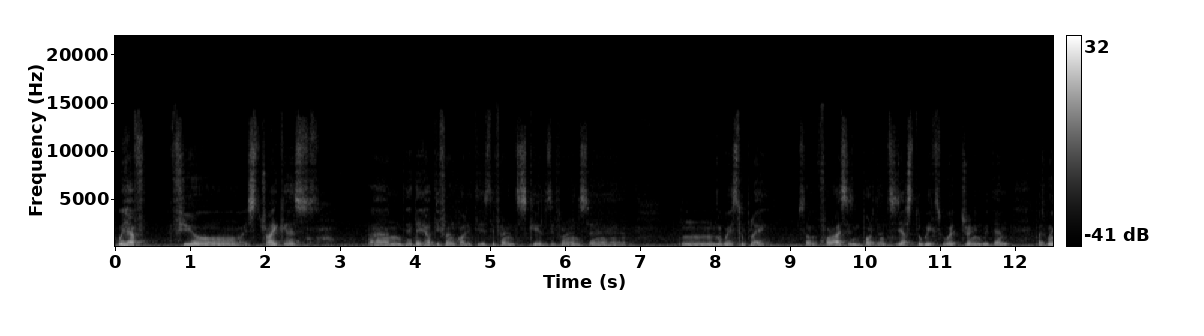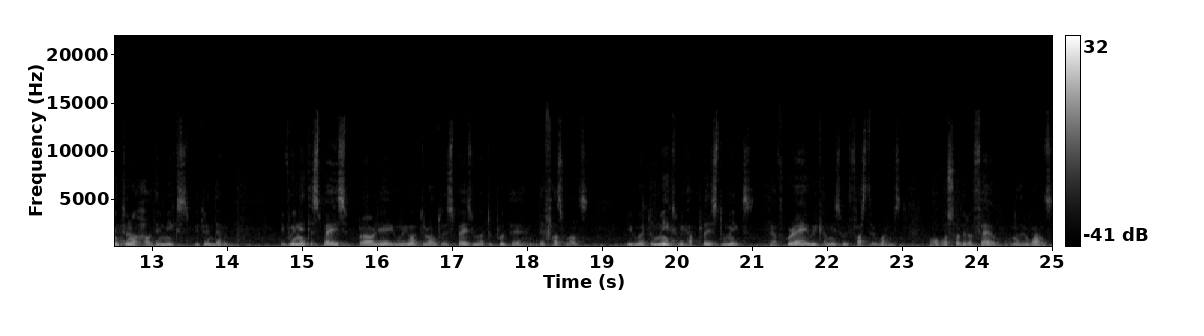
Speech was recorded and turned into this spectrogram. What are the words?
We have few strikers, and they have different qualities, different skills, different uh, mm, ways to play. So for us, it's important. It's just two weeks we're training with them, but we need to know how they mix between them. If we need a space, probably we want to run to the space. We want to put the, the fast ones. If we want to mix, we have players to mix. We have Gray, we can mix with faster ones, or also Deulofeu, another ones.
